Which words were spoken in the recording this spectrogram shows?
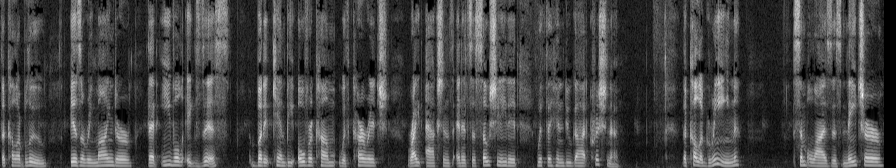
the color blue, is a reminder that evil exists, but it can be overcome with courage, right actions, and it's associated with the Hindu god Krishna. The color green symbolizes nature,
